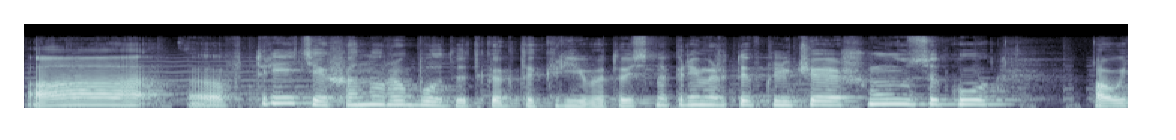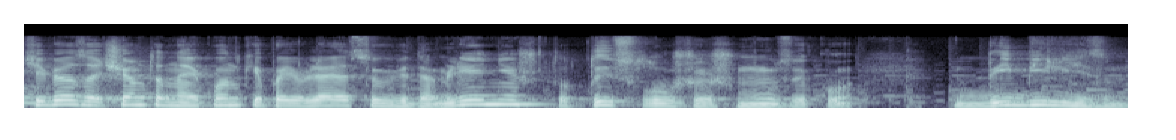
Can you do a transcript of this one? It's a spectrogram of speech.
а э, в-третьих, оно работает как-то криво. То есть, например, ты включаешь музыку, а у тебя зачем-то на иконке появляется уведомление, что ты слушаешь музыку. Дебилизм.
